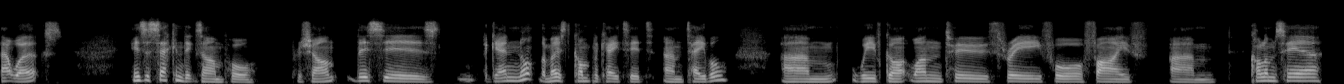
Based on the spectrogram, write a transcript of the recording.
that works. Here's a second example, Prashant. This is, again, not the most complicated um, table. Um, we've got one, two, three, four, five um, columns here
